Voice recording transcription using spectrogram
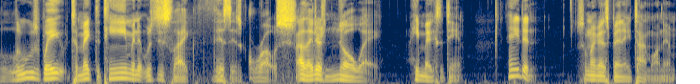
lose weight to make the team, and it was just like this is gross. I was like, there's no way he makes the team, and he didn't. So I'm not gonna spend any time on him.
